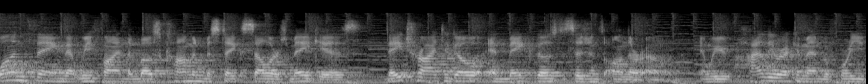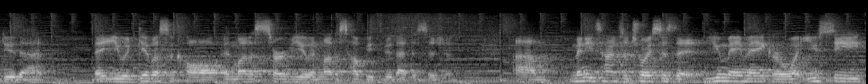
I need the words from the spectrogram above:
one thing that we find the most common mistake sellers make is they try to go and make those decisions on their own. And we highly recommend before you do that, that you would give us a call and let us serve you and let us help you through that decision. Um, many times the choices that you may make or what you see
